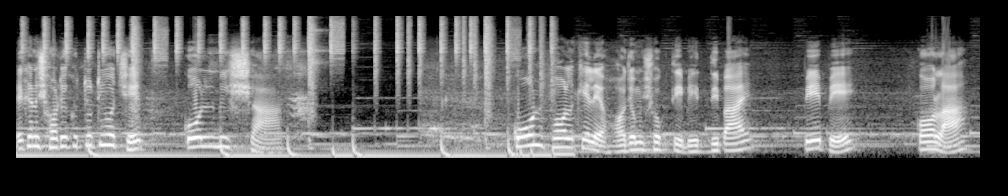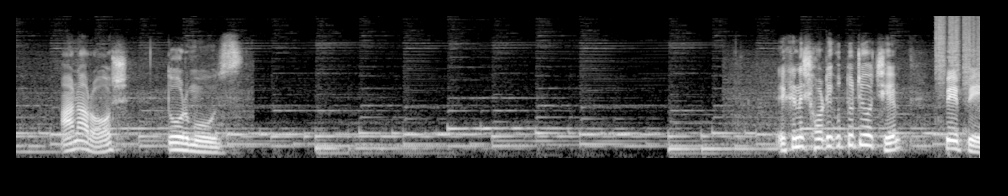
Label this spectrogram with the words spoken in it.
এখানে সঠিক উত্তরটি হচ্ছে কলমি শাক। কোন ফল খেলে হজম শক্তি বৃদ্ধি পায়? পেঁপে, কলা, আনারস, তরমুজ। এখানে সঠিক উত্তরটি হচ্ছে পেঁপে।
